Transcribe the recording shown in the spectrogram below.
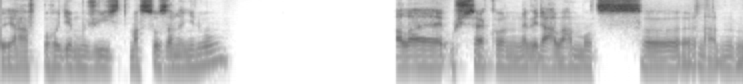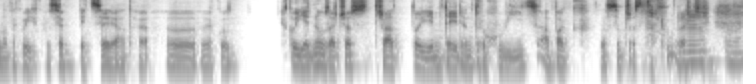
já v pohodě můžu jíst maso, zeleninu, ale už se jako nevydávám moc eh, na, na takový jako se pici a ta, eh, jako, jako jednou za čas třeba to jim týden trochu víc a pak zase přestanu radši. Mm, mm.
